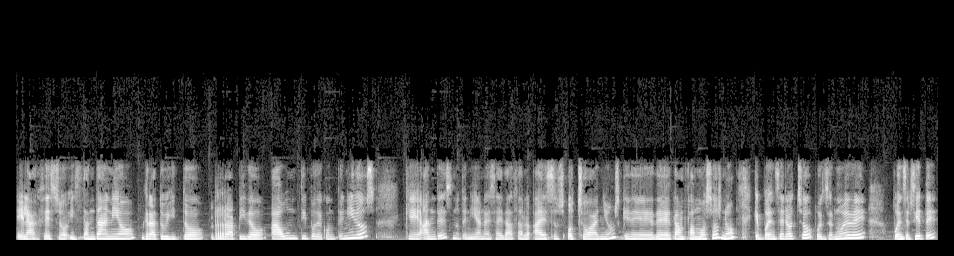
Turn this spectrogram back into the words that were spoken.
el acceso instantáneo, gratuito, rápido a un tipo de contenidos que antes no tenían a esa edad, a, esos ocho años que de, de tan famosos, ¿no? Que pueden ser ocho, pueden ser nueve, pueden ser siete.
